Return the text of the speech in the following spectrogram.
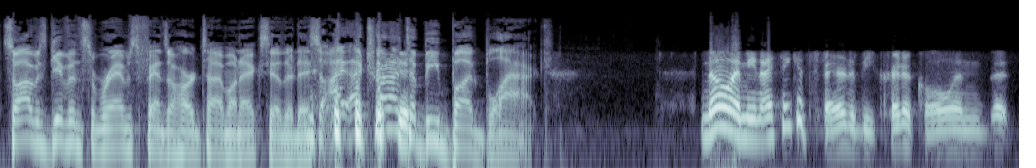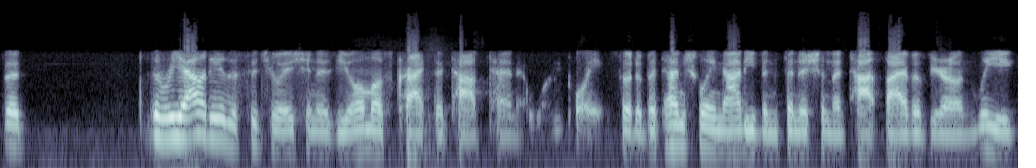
So I was giving some Rams fans a hard time on X the other day. So I, try not to be Bud Black. No, I mean I think it's fair to be critical, and the, the the reality of the situation is you almost cracked the top 10 at one point. So to potentially not even finish in the top five of your own league,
